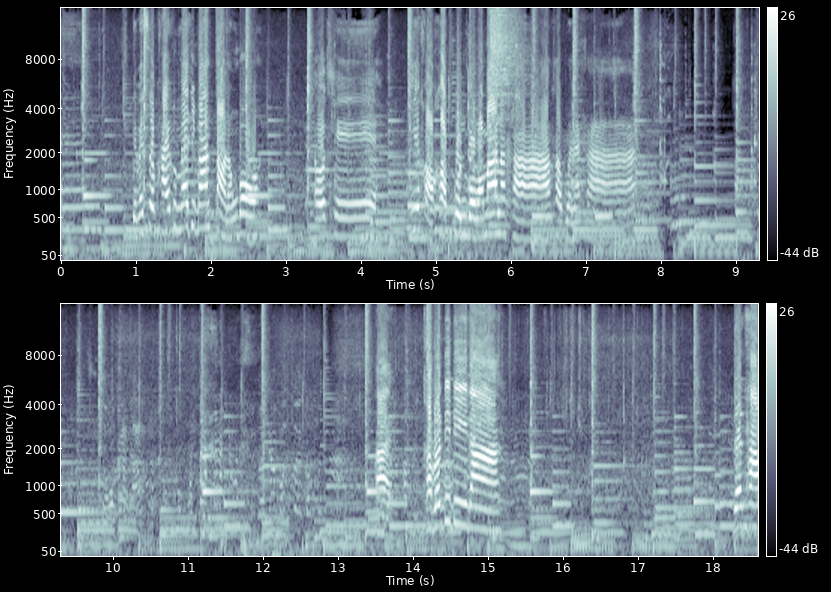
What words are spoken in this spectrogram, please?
นเดี๋ยวไปเซอร์ไพรส์คุณแม่ที่บ้านต่อน้องโบ โอเค พี่ขอขอบคุณโบมากๆนะคะ ขอบคุณนะคะ ไป ขับรถดีๆนะ เดินทาง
